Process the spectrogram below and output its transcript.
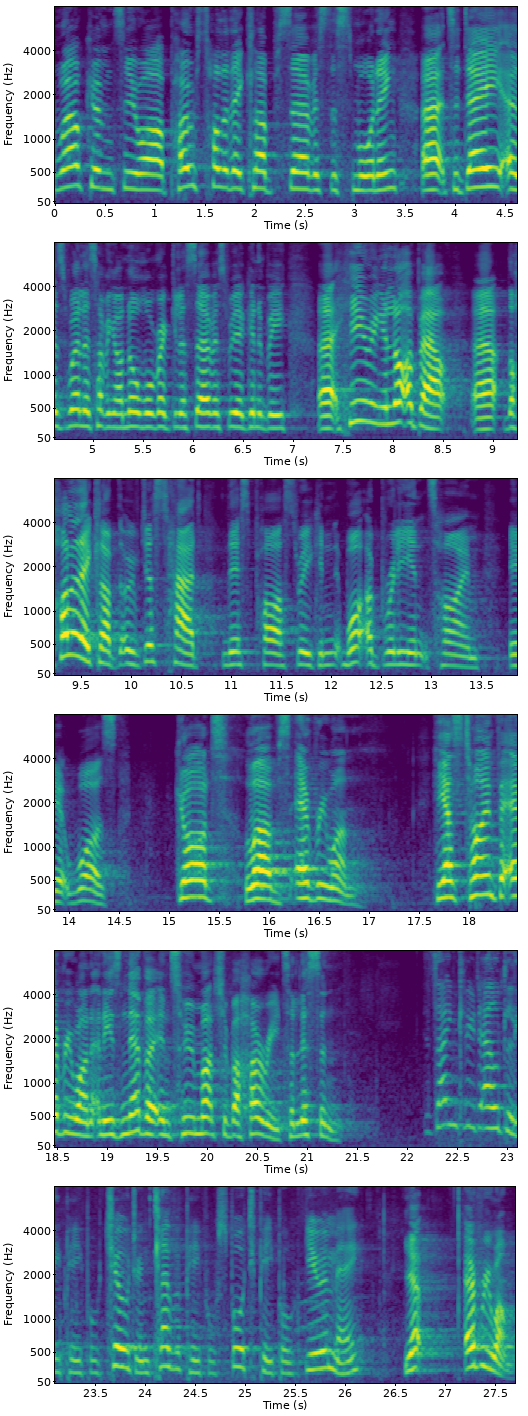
welcome to our post holiday club service this morning. Uh, today, as well as having our normal regular service, we are going to be uh, hearing a lot about uh, the holiday club that we've just had this past week, and what a brilliant time it was. God loves everyone, He has time for everyone, and He's never in too much of a hurry to listen. Does that include elderly people, children, clever people, sporty people, you and me? Yep, everyone.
